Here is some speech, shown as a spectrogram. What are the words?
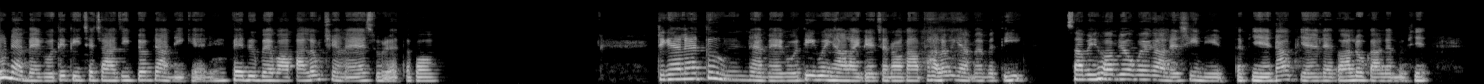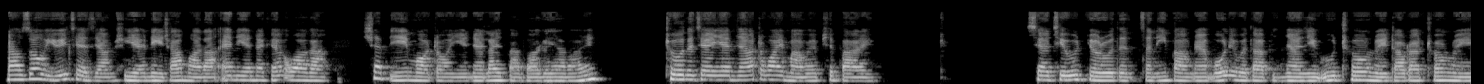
သူ့နာမည်ကိုတည်တည်ချာချာကြီးပြောပြနေခဲ့တယ်။ဘယ်သူပဲပါဘာလုပ်ချင်လဲဆိုတဲ့သဘော။တကယ်လဲသူ့နာမည်ကိုတီးဝင်ရလိုက်တဲ့ကျွန်တော်ကဘာလို့ရမှန်းမသိစာပေဟောပြောပွဲကလည်းရှိနေတပြင်းနောက်ပြန်လဲသွားလို့ကလည်းမဖြစ်နောက်ဆုံးရွေးချယ်စရာမရှိတဲ့အနေအထားမှာသာအန်ဒီယနကန်အဝါကရှက်ပြေးမော်တော်ယာဉ်နဲ့လိုက်ပါသွားခဲ့ရပါတယ်ထိုတကြံရံများတဝိုက်မှာပဲဖြစ်ပါတယ် ဆရာချေဦးညိုတို့ဇနီးပေါင်နဲ့မိုးလေဝသပညာရှင်ဦးထွန်းလွင်ဒေါက်တာထွန်းလွင်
